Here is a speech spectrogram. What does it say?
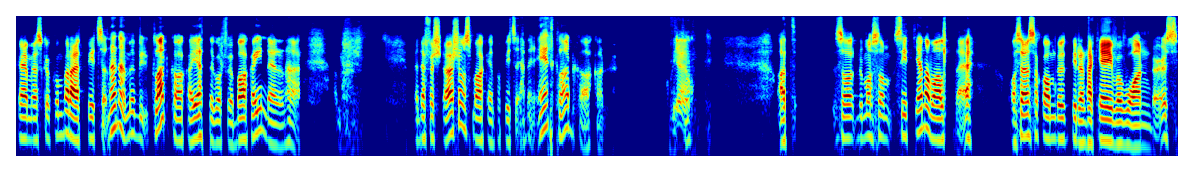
Okej, men jag ska komma bara äta pizza. Nej, nej, men kladdkaka är jättegott för vi bakar in den i den här. Men det förstör som smaken på pizza. Ja, men ät kladdkakan nu. Och bli tjock. Att, så du måste sitta igenom allt det. Och sen så kom du till den här Cave of Wonders.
